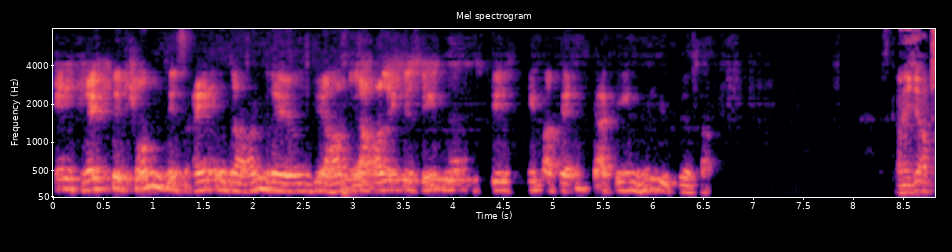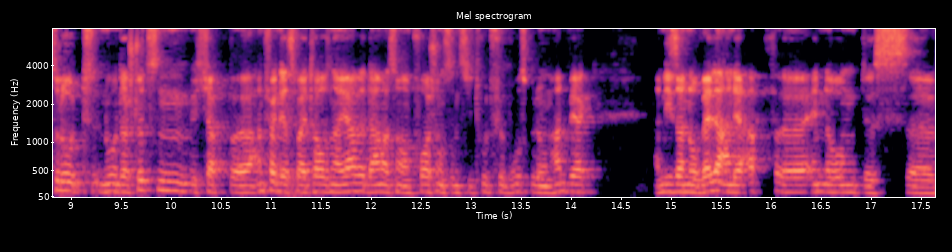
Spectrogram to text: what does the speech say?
entkräftet schon das eine oder andere. Und wir haben ja alle gesehen, wo uns das Thema der AG hingeführt hat. Kann ich absolut nur unterstützen. Ich habe Anfang der 2000er Jahre damals noch am Forschungsinstitut für Berufsbildung und Handwerk an dieser Novelle, an der Abänderung des, äh,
